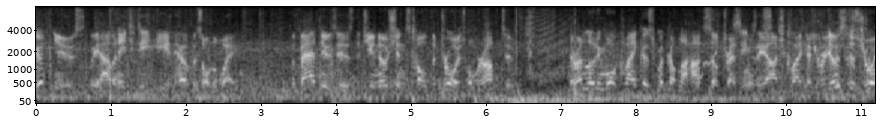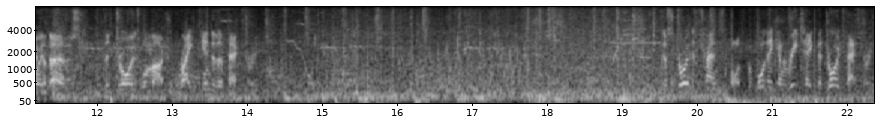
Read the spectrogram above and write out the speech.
Good news, we have an ATTE and help is on the way. The bad news is the Geonosians told the droids what we're up to. They're unloading more clankers from a couple of Hardcell transports. Seems the arch clanker you don't destroy the those, the droids will march right into the factory. Destroy the transports before they can retake the droid factory.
